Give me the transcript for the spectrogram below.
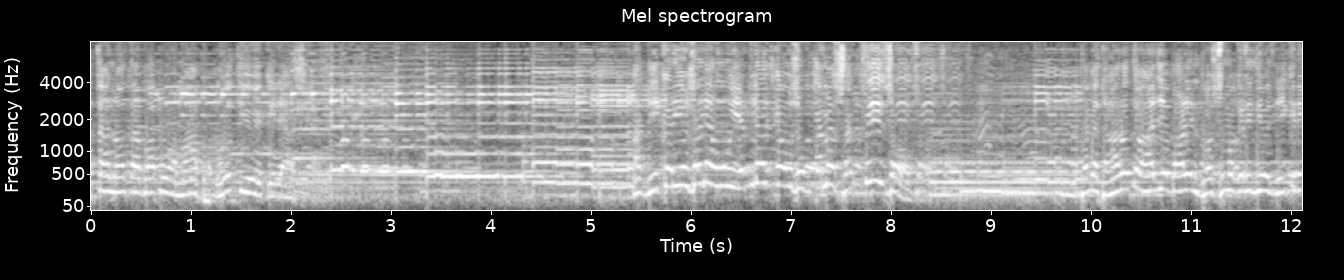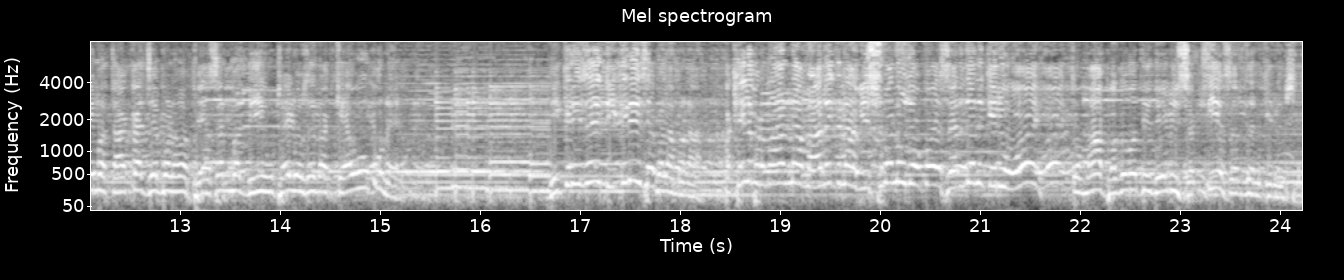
હતા નહોતા બાપુ, આ મા ભગવતીઓએ કર્યા છે. આ દીકરીઓ છે ને, હું એટલે જ કહું છું તમે શક્તિ છો. તમે ધારો તો આજે બાળીને ભસ્મ કરી દો દીકરીમાં તાકાત છે, પણ હવે ફેશનમાં દી ઉઠાડ્યો છે, તો કેવું કોને? દીકરી છે દીકરી છે ભલામણા. અખિલ બ્રહ્માંડના માલિકના વિશ્વનું જો કોઈ સર્જન કર્યું હોય તો માં ભગવતી દેવી શક્તિએ સર્જન કર્યું છે.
